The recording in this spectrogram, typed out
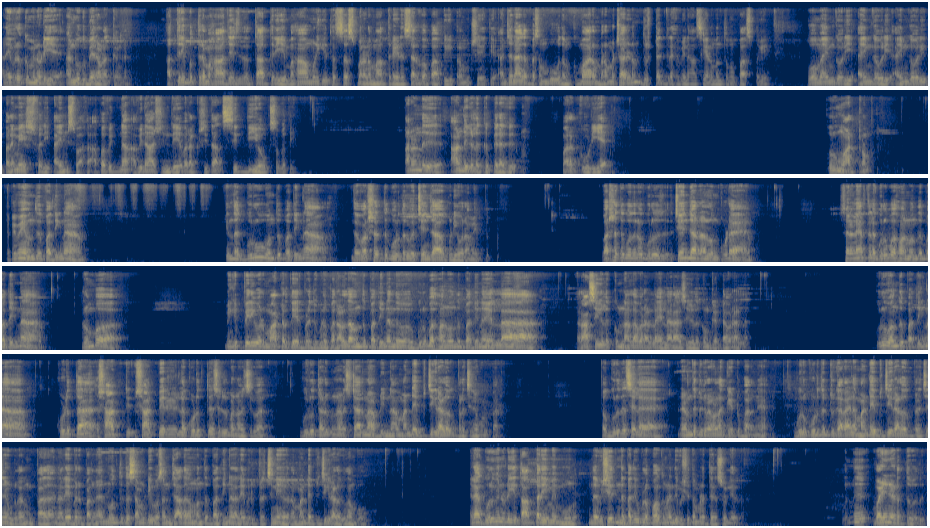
அனைவருக்கும் என்னுடைய அன்புக்கு பேர வணக்கங்கள். அத்திரிபுத்திர மகாதேஜ தத்தாத்திரிய மகாமுனிகி தஸ்ஸஸ்மரண மாத்திரேன சர்வ பாப்பிகி பிரமுட்சேதி அஞ்சனாகர்ப்ப சம்பூதம் குமாரம் பிரம்மச்சாரிடம் துஷ்டகிரக விநாசி அனுமந்தம் உபாஸ்மகே. ஓம் ஐம் கௌரி ஐம் கௌரி ஐம் கௌரி பரமேஸ்வரி ஐம் ஸ்வாக. அபவிக்னா அவினாஷின் தேவரக்ஷிதா சித்தியோக் சுகதி. பன்னெண்டு ஆண்டுகளுக்கு பிறகு வரக்கூடிய குரு மாற்றம். எப்பயுமே வந்து பார்த்திங்கன்னா இந்த குரு வந்து பார்த்திங்கன்னா இந்த வருஷத்துக்கு ஒரு தடவை சேஞ்ச் ஆகக்கூடிய ஒரு அமைப்பு. வருஷத்துக்கு ஒரு தடவை குரு சேஞ்ச் ஆனாலும் கூட சில நேரத்தில் குரு பகவான் வந்து பார்த்திங்கன்னா ரொம்ப மிகப்பெரிய ஒரு மாற்றத்தை ஏற்படுத்தி கொடுப்பார். அதனால தான் வந்து பார்த்திங்கன்னா இந்த குரு பகவான் வந்து பார்த்திங்கன்னா எல்லா ராசிகளுக்கும் நல்லவர் அல்ல எல்லா ராசிகளுக்கும் கெட்டவர் அல்ல. குரு வந்து பார்த்திங்கன்னா கொடுத்தா ஷார்ட் ஷார்ட் பீரியடில் கொடுத்து செல் பண்ண வச்சுருவார். குரு தடுப்புன்னு நினச்சிட்டாருன்னா அப்படின்னா மண்டை பிச்சுக்கிற அளவுக்கு பிரச்சனை கொடுப்பார். இப்போ குரு தசையில் நடந்துட்டு இருக்கிறவங்களாம் கேட்டு பாருங்கள் குரு கொடுத்துட்ருக்காரா இல்லை மண்டை பிச்சுக்கிற அளவுக்கு பிரச்சனை கொடுக்குறாருன்னு பா நிறைய பேர் பாருங்கள் நூற்றுக்கு செவன்ட்டி பர்சன்ட் ஜாதகம் வந்து பார்த்திங்கன்னா நிறைய பேர் பிரச்சனை வரும். மண்டை பிச்சுக்கிற அளவுக்கு தான் போகும். ஏன்னா குருவினுடைய தாத்பரியமே மூணு. இந்த விஷயத்தை இந்த பதிவுக்குள்ளே போகிறதுக்கு இந்த விஷயத்தை மட்டும் தெரிய சொல்லிடுறேன். ஒன்று வழி நடத்துவது.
